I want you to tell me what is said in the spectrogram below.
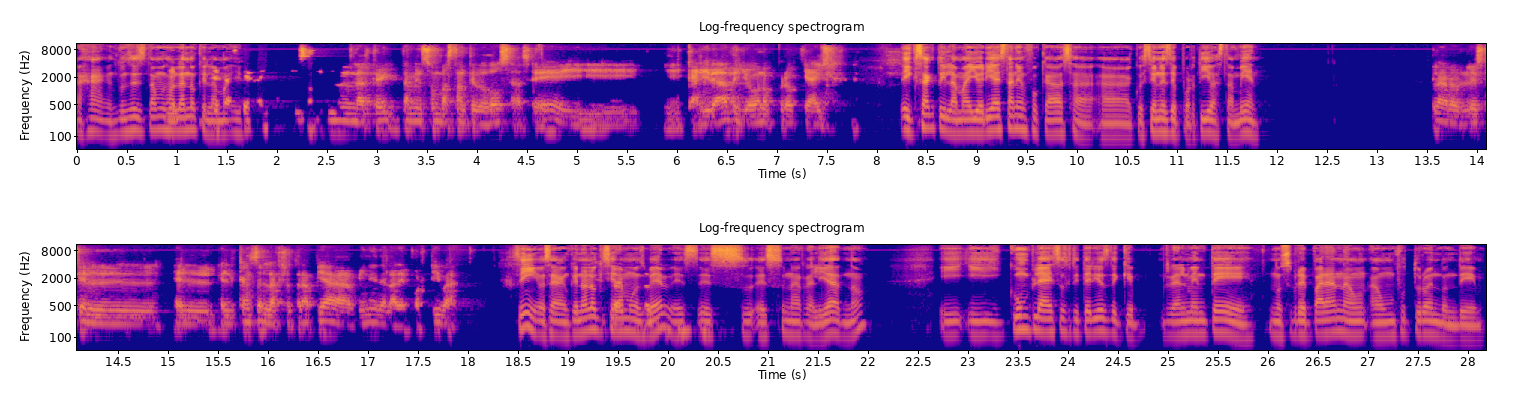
Ajá, entonces estamos hablando que la mayoría... Las que también son bastante dudosas, ¿eh? Y, y calidad yo no creo que haya. Exacto, y la mayoría están enfocadas a, cuestiones deportivas también. Claro, es que el, cáncer de la fisioterapia viene de la deportiva. Sí, o sea, aunque no lo quisiéramos ver, es, una realidad, ¿no? Y, cumple a esos criterios de que realmente nos preparan a un, futuro en donde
